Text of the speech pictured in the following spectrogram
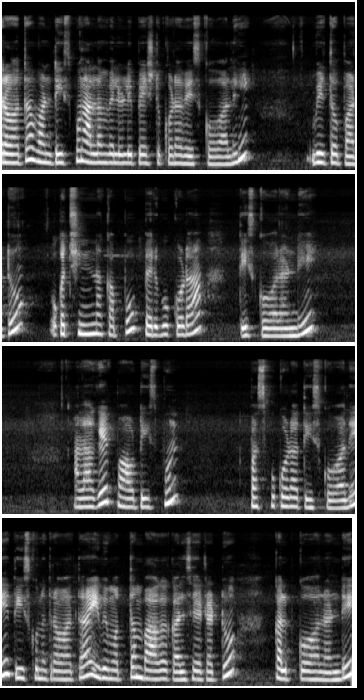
తర్వాత వన్ టీ స్పూన్ అల్లం వెల్లుల్లి పేస్ట్ కూడా వేసుకోవాలి. వీటితో పాటు ఒక చిన్న కప్పు పెరుగు కూడా తీసుకోవాలండి. అలాగే పావు టీ స్పూన్ పసుపు కూడా తీసుకోవాలి. తీసుకున్న తర్వాత ఇవి మొత్తం బాగా కలిసేటట్టు కలుపుకోవాలండి.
